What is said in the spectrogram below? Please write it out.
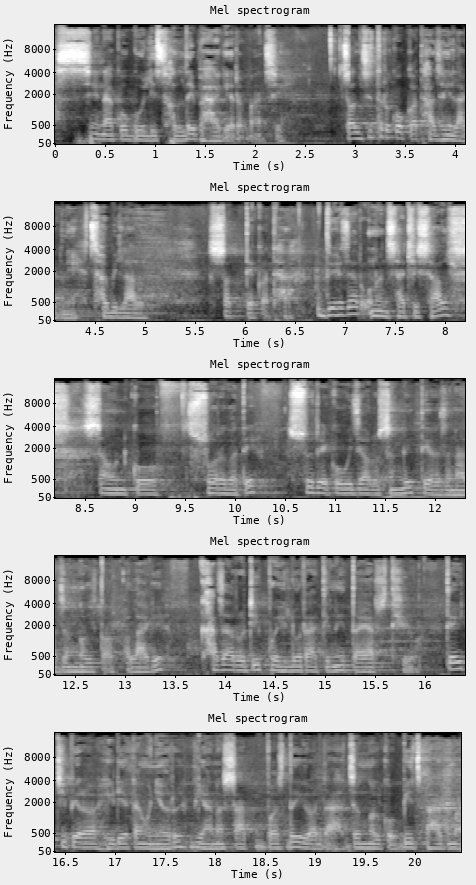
सेनाको गोली छल्दै भागेर बाँचे। चलचित्रको कथा झैँ लाग्ने छविलाल सत्य कथा दुई हजार उन्साठी साल साउनको सोह्र गते सूर्यको उज्यालोसँगै तेह्रजना जङ्गलतर्फ लागे। खाजा रोटी पहिलो राति नै तयार थियो। त्यही टिपेर हिँडेका उनीहरू बिहान सात बज्दै गर्दा जङ्गलको बिच भागमा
